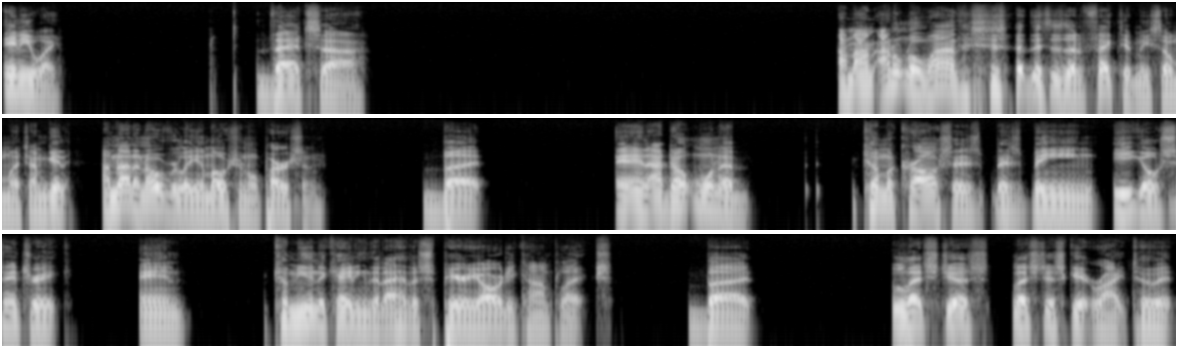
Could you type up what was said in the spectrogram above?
anyway, that's uh I'm, I'm I don't know why this is this has affected me so much. I'm getting I'm not an overly emotional person, but and I don't want to come across as as being egocentric and communicating that I have a superiority complex. But let's just let's just get right to it.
